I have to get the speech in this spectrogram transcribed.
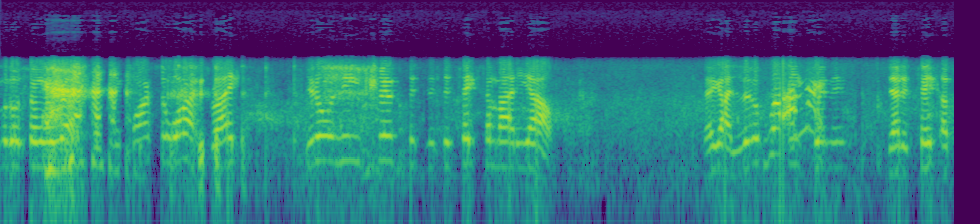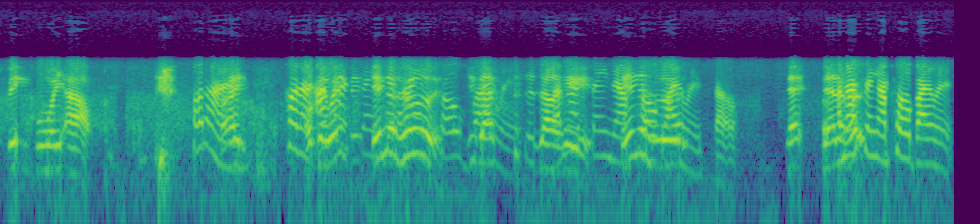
I'm gonna go somewhere else. Martial arts, right? You don't need strength to, to, to take somebody out. They got little Well, I'm not- women that'll take a big boy out, Hold on. right? Hold on. Okay, I'm wait a minute. In the hood, you got sisters out I'm here. not saying I'm the hood. pro-violence, though. That that I'm not saying I'm pro-violent.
